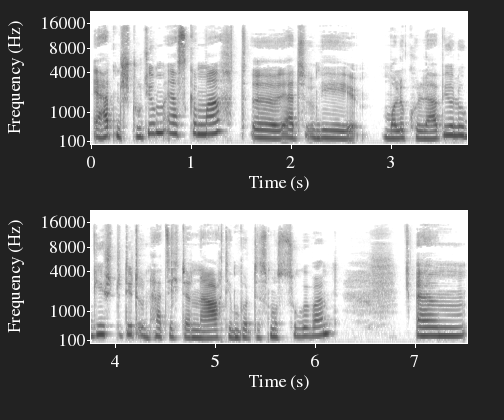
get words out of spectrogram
er hat ein Studium erst gemacht. Äh, er hat irgendwie Molekularbiologie studiert und hat sich danach dem Buddhismus zugewandt. Ähm,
